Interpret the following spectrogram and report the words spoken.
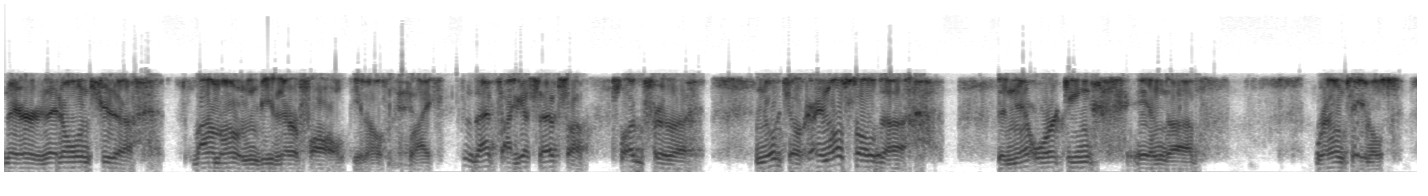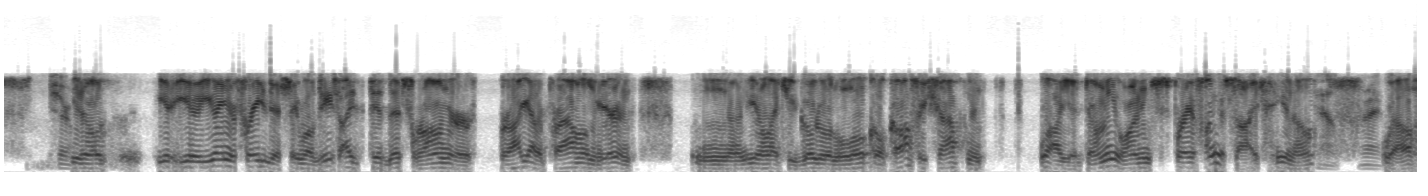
they're they don't want you to bomb out and be their fault, you know. Yeah. Like that's I guess that's a plug for the no till and also the the networking and the roundtables. Sure. You know, you you you ain't afraid to say, well, geez, I did this wrong, or or I got a problem here, and, and uh, you know, like you go to a local coffee shop and well, you dummy, why didn't you spray a fungicide? You know. Yeah, right. Well,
